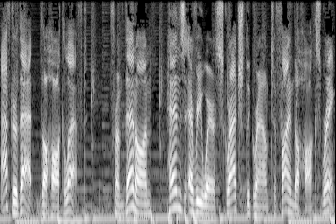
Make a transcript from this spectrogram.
After that, the hawk left. From then on, hens everywhere scratched the ground to find the hawk's ring.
